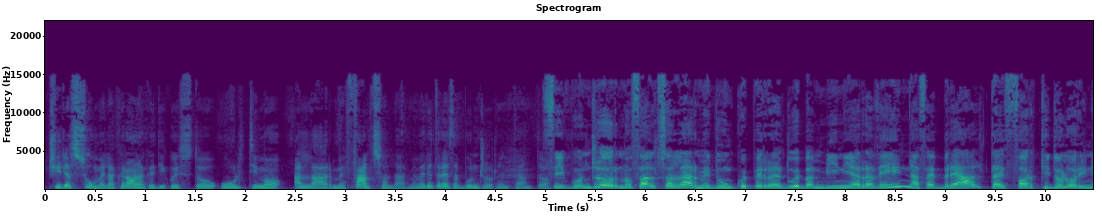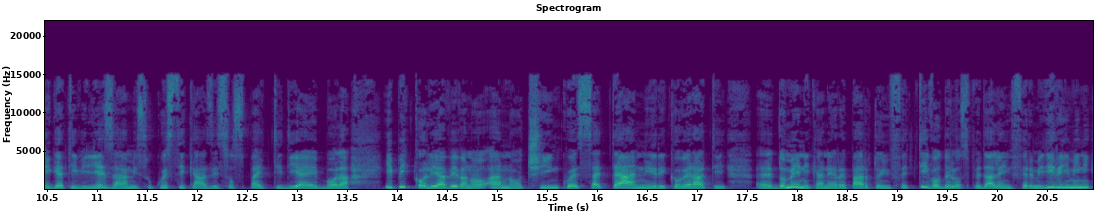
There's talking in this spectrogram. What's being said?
ci riassume la cronaca di questo ultimo allarme, falso allarme. Maria Teresa, buongiorno intanto. Sì, buongiorno. Falso allarme dunque per due bambini a Ravenna, febbre alta e forti dolori negativi gli esami su questi casi sospetti di Ebola. I piccoli avevano, hanno 5-7 anni, ricoverati eh, domenica nel reparto infettivo dell'ospedale infermi di Rimini,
